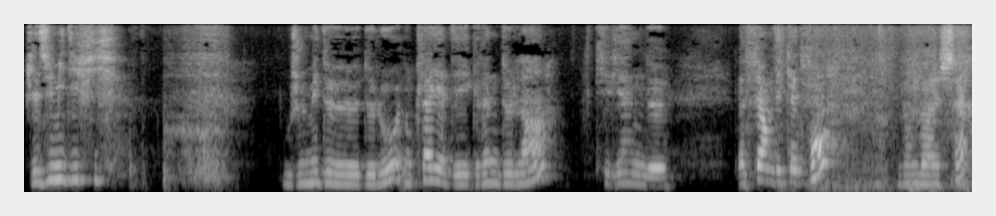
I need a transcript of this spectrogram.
Je les humidifie. je mets de, de l'eau. Donc là, il y a des graines de lin qui viennent de la ferme des Quatre Vents, dans le Loir-et-Cher.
